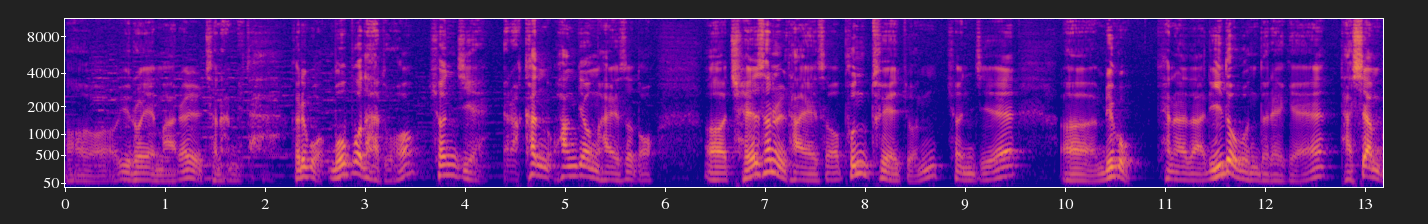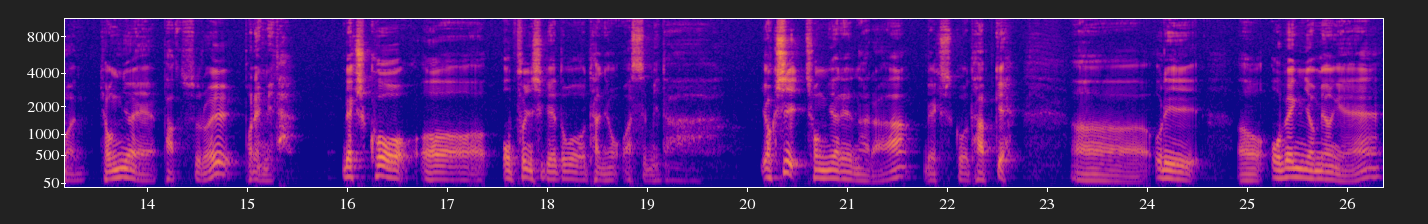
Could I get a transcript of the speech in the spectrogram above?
어, 위로의 말을 전합니다. 그리고 무엇보다도 현지의 열악한 환경 하에서도 어, 최선을 다해서 분투해 준 현지의 어, 미국, 캐나다 리더분들에게 다시 한번 격려의 박수를 보냅니다. 멕시코 어, 오픈식에도 다녀왔습니다. 역시 정렬의 나라 멕시코답게 어, 우리 어, 500여 명의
